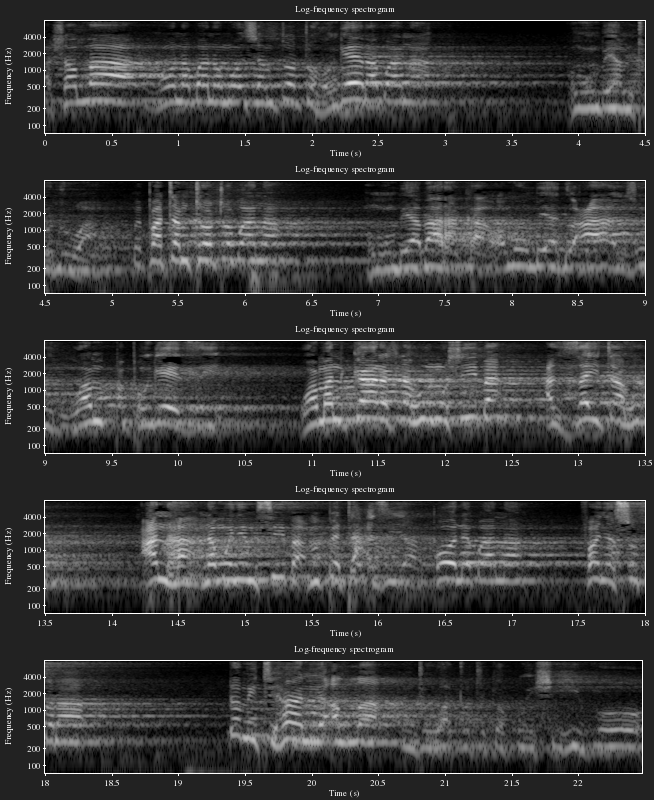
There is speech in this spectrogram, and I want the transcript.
Mashallah muona bwana umeosha mtoto. Hongera bwana. Umwombea mtu dua. Umepata mtoto bwana umwombea baraka wamwombea dua nzuri wampa pongezi. Waman kanat lahu musiba azaitahu anha na mwenye msiba mpe taazia pole bwana fanya subra. Ndio mitihani ya Allah ndio watu watakiwa kuishi hivyo.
